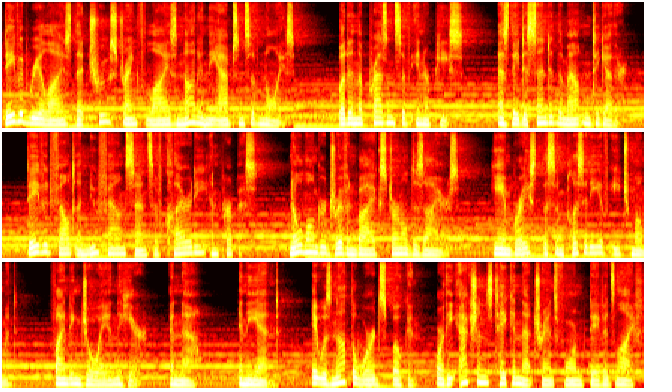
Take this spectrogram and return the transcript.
David realized that true strength lies not in the absence of noise, but in the presence of inner peace. As they descended the mountain together, David felt a newfound sense of clarity and purpose. No longer driven by external desires, he embraced the simplicity of each moment, finding joy in the here and now. In the end, it was not the words spoken or the actions taken that transformed David's life,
